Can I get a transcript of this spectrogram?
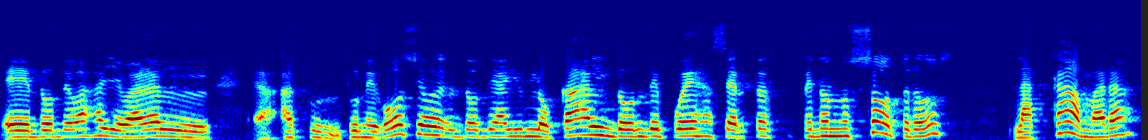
eh, dónde vas a llevar al, a, tu, tu, negocio, dónde hay un local, dónde puedes hacer. Pero nosotros, la cámara,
